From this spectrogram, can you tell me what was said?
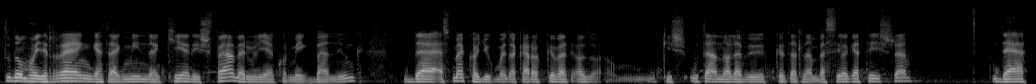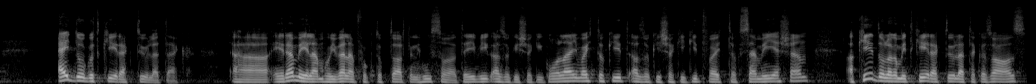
Tudom, hogy rengeteg minden kérdés felmerül ilyenkor még bennünk, de ezt meghagyjuk majd akár a követ, az a kis utána levő kötetlen beszélgetésre. De egy dolgot kérek tőletek. Uh, én remélem, hogy velem fogtok tartani 26 évig, azok is, akik online vagytok itt, azok is, akik itt vagytok személyesen. A két dolog, amit kérek tőletek, az az,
